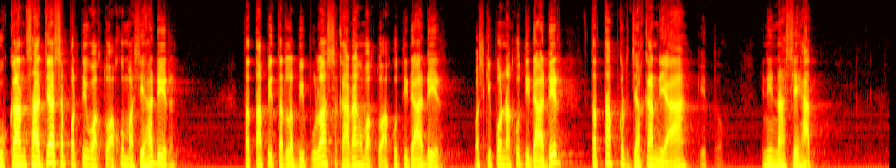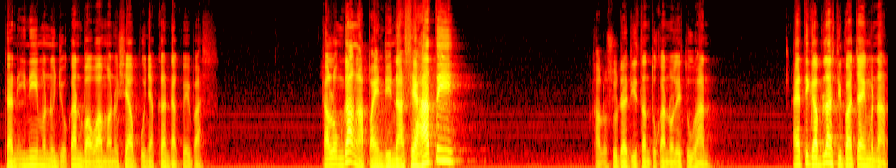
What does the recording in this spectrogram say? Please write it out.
Bukan saja seperti waktu aku masih hadir, tetapi terlebih pula sekarang waktu aku tidak hadir meskipun aku tidak hadir, tetap kerjakan ya, gitu. Ini nasihat. Dan ini menunjukkan bahwa manusia punya kehendak bebas. Kalau enggak ngapain dinasehati? Kalau sudah ditentukan oleh Tuhan. Ayat 13 dibaca yang benar.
